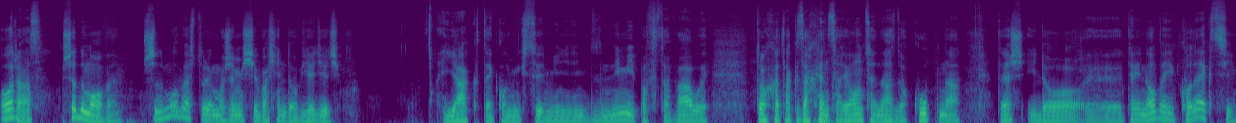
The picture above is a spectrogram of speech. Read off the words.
oraz przedmowę. Przedmowę, z której możemy się właśnie dowiedzieć, jak te komiksy między innymi powstawały, trochę tak zachęcające nas do kupna też i do y, tej nowej kolekcji.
